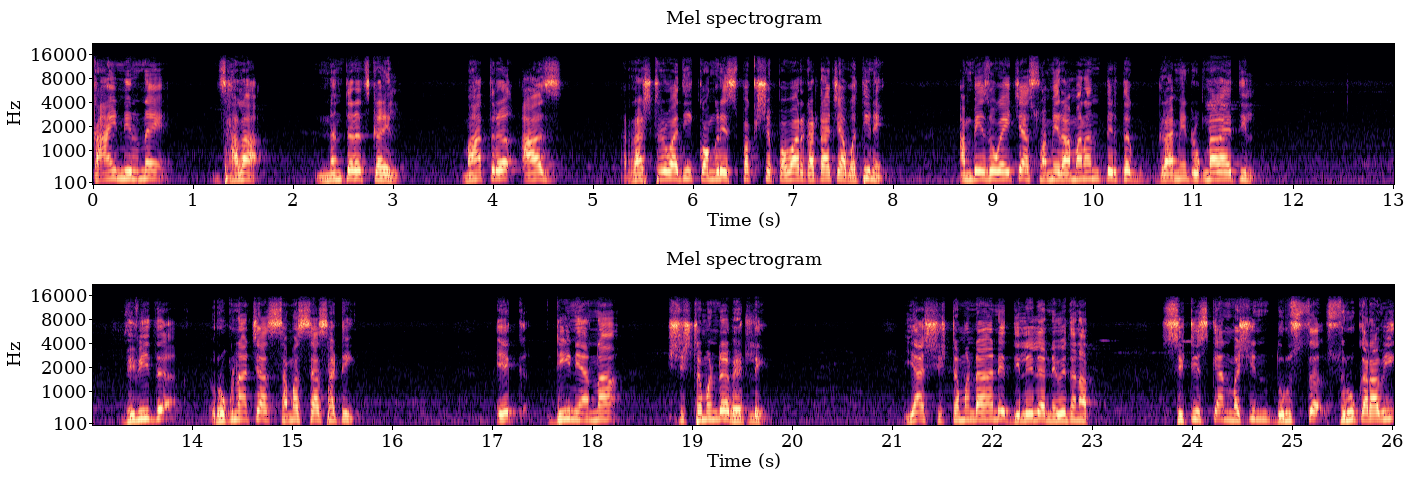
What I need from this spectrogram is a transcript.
काय निर्णय झाला नंतरच कळेल. मात्र आज राष्ट्रवादी काँग्रेस पक्ष पवार गटाच्या वतीने अंबेजोगाईच्या स्वामी रामानंद तीर्थ ग्रामीण रुग्णालयातील विविध रुग्णाच्या समस्यासाठी एक डीन यांना शिष्टमंडळ भेटले. या शिष्टमंडळाने दिलेल्या निवेदनात सी टी स्कॅन मशीन दुरुस्त सुरू करावी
